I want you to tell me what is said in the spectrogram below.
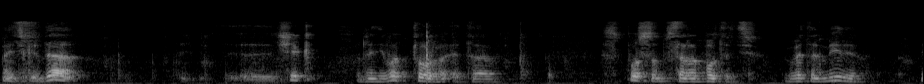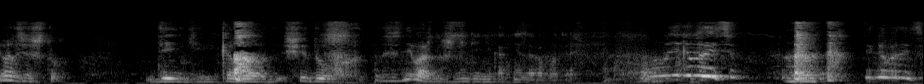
Знаете, когда человек, для него Тора это способ заработать в этом мире, не важно что, деньги, кого, щедух, это здесь не важно что. Деньги никак не заработаешь. Ну, не говорите. Не говорите.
